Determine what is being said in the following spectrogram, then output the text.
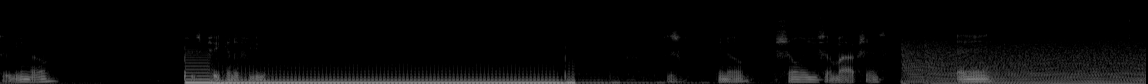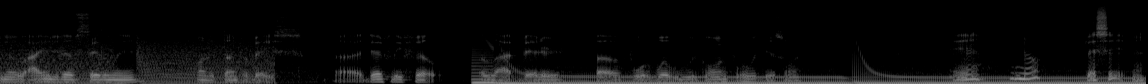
So, you know, just picking a few. Just, you know, showing you some options. And, you know, I ended up settling on a thumper bass. Uh, definitely felt a lot better uh, for what we were going for with this one. And, you know, that's it, man.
